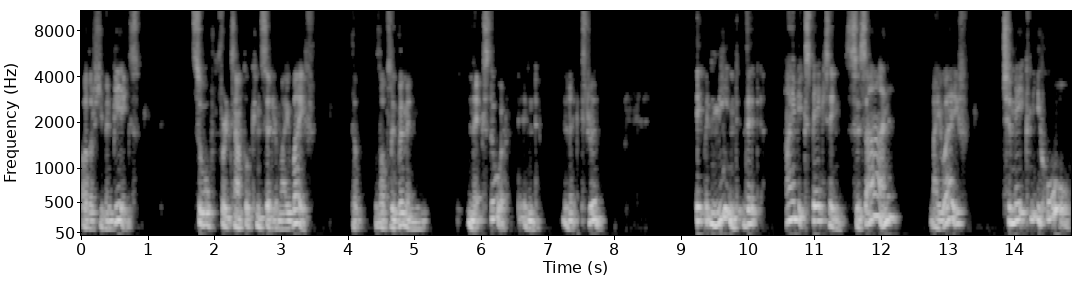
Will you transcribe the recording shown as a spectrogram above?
other human beings. So, for example, consider my wife, the lovely woman next door in the next room. It would mean that I'm expecting Suzanne, my wife, to make me whole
